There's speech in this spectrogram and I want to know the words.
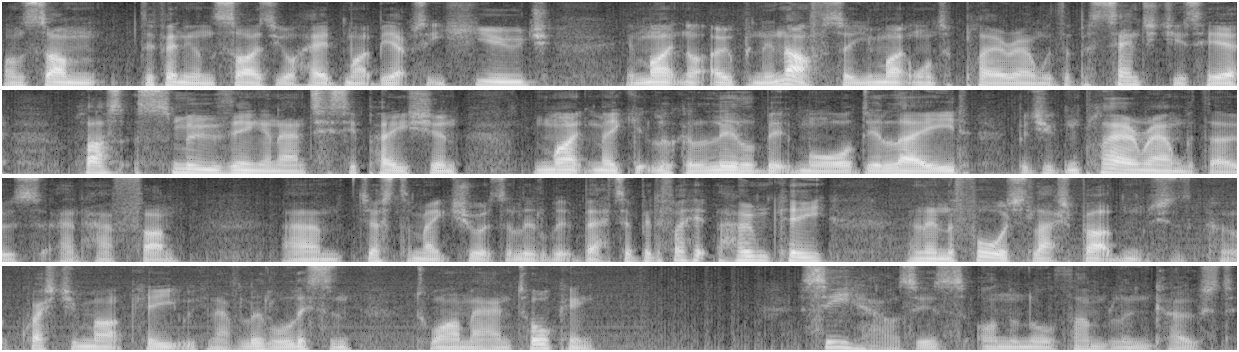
on some, depending on the size of your head, might be absolutely huge. It might not open enough, so you might want to play around with the percentages here. Plus smoothing and anticipation might make it look a little bit more delayed, but you can play around with those and have fun. Um, just to make sure it's a little bit better. But if I hit the home key and then the forward slash button, which is a question mark key, we can have a little listen to our man talking. Seahouses on the Northumberland coast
